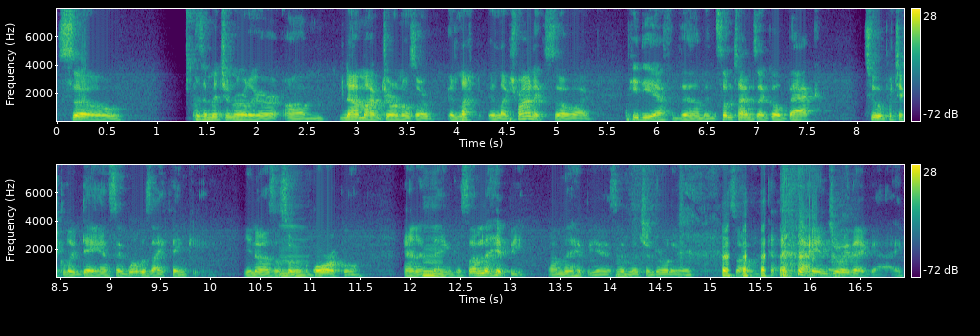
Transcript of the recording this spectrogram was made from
So, as I mentioned earlier, um, now my journals are elect- electronic, so I PDF them, and sometimes I go back to a particular day and say, what was I thinking? You know, as a sort of oracle kind of Mm. thing. Because I'm the hippie. I'm the hippie, as I mentioned earlier. So I enjoy that guy.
